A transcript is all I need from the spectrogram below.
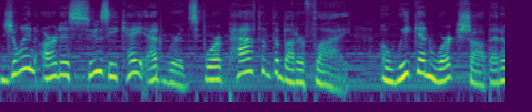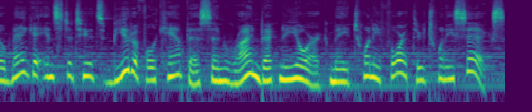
Join artist Susie K. Edwards for Path of the Butterfly, a weekend workshop at Omega Institute's beautiful campus in Rhinebeck, New York, May 24 through 26.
